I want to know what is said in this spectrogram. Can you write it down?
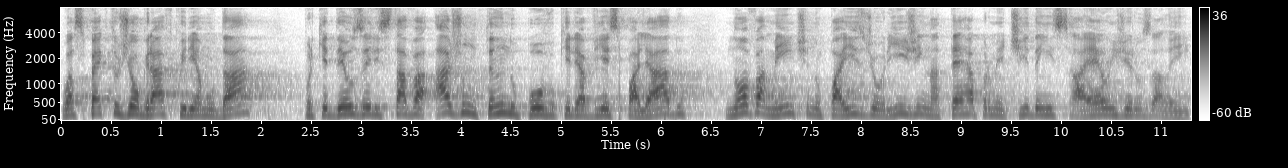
O aspecto geográfico iria mudar, porque Deus ele estava ajuntando o povo que ele havia espalhado novamente no país de origem, na terra prometida em Israel, em Jerusalém.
